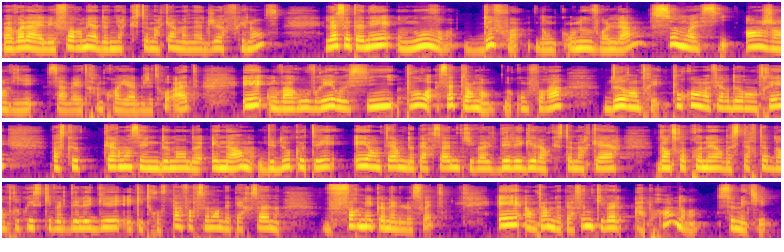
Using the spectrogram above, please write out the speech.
bah voilà, elle est formée à devenir Customer Care Manager freelance. Là, cette année, on ouvre deux fois. Donc, on ouvre là, ce mois-ci, en janvier. Ça va être incroyable, j'ai trop hâte. Et on va rouvrir aussi pour septembre. Donc, on fera deux rentrées. Pourquoi on va faire deux rentrées? Parce que clairement, c'est une demande énorme des deux côtés et en termes de personnes qui veulent déléguer leur customer care, d'entrepreneurs, de start-up, d'entreprises qui veulent déléguer et qui trouvent pas forcément des personnes formées comme elles le souhaitent. Et en termes de personnes qui veulent apprendre ce métier.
